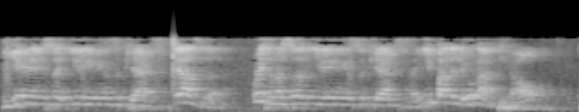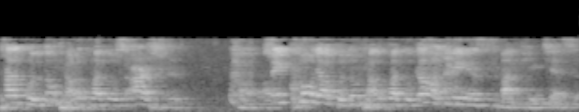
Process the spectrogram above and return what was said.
你页面就是一零零四 px 这样子。为什么是一零零四 px 呢？一般的浏览条，它的滚动条的宽度是二十。所以扣掉滚动条的宽度，刚好一零零四满屏显示。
